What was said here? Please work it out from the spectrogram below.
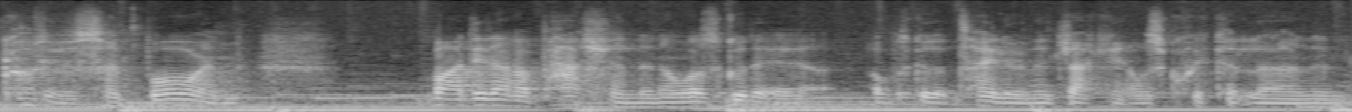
God, it was so boring. But I did have a passion and I was good at it. I was good at tailoring a jacket, I was quick at learning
